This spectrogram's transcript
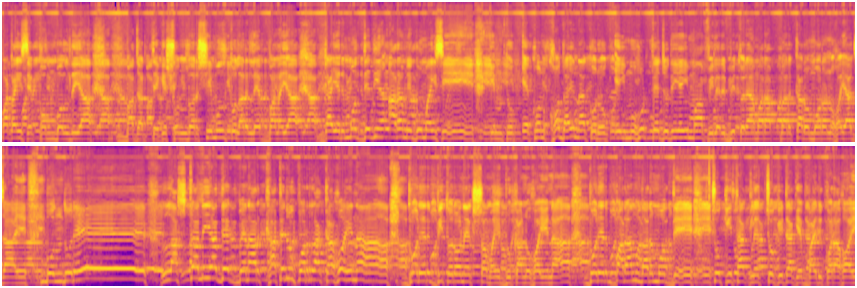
পাঠাইছে কম্বল দিয়া। বাজার থেকে সুন্দর শিমুল তোলার লেপ বানাইয়া গায়ের মধ্যে দিয়ে আরামে ঘুমাইছি। কিন্তু এখন খদাই না করুক, এই মুহূর্তে যদি এই মাহফিলের ভিতরে আমার আপনার কারও মরণ হইয়া যায়, বন্ধুরে! লাশটা নিয়ে দেখবেন আর খাটের উপর রাখা হয় না। ঘরের ভিতর অনেক সময় ঢুকানো হয় না। ঘরের বারান্দার মধ্যে চকি থাকলে চকিটাকে বাইর করা হয়,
